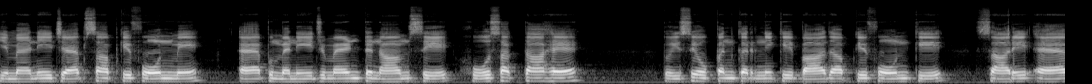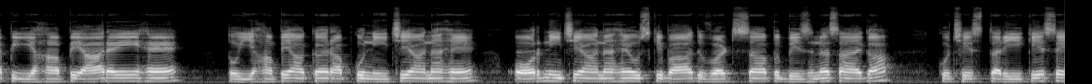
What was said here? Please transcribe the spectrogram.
ये मैनेज ऐप्स आपके फ़ोन में ऐप मैनेजमेंट नाम से हो सकता है। तो इसे ओपन करने के बाद आपके फ़ोन के सारे ऐप यहाँ पे आ रहे हैं। तो यहाँ पे आकर आपको नीचे आना है और नीचे आना है, उसके बाद व्हाट्सअप बिज़नेस आएगा। कुछ इस तरीके से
